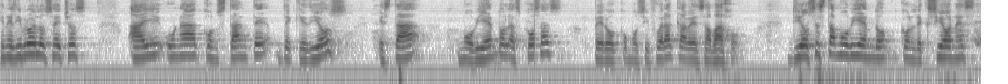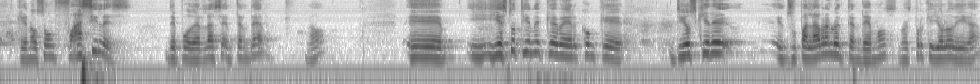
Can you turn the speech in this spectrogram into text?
En el libro de los Hechos hay una constante de que Dios está moviendo las cosas, pero como si fuera cabeza abajo. Dios está moviendo con lecciones que no son fáciles de poderlas entender, ¿no? Eh, y, esto tiene que ver con que Dios quiere, en su palabra lo entendemos, no es porque yo lo diga,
